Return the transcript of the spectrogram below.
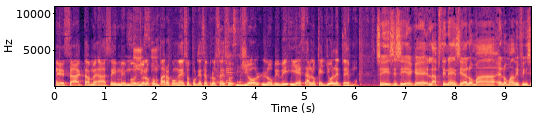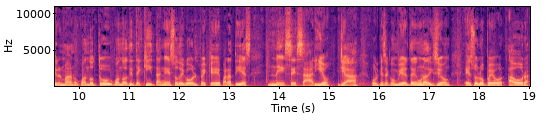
Exactamente, así mismo. Sí, yo lo comparo con eso porque ese proceso yo lo viví y es a lo que yo le temo. Sí, sí, sí, es que la abstinencia es lo más, es lo más difícil, hermano. Cuando tú, cuando a ti te quitan eso de golpe, que para ti es necesario, ya, porque se convierte en una adicción, eso es lo peor. Ahora,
